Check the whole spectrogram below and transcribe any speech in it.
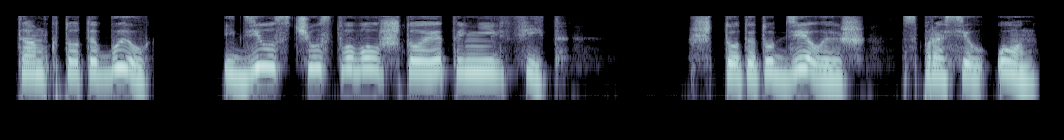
Там кто-то был, и Диус чувствовал, что это не эльфит. «Что ты тут делаешь?» — спросил он.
